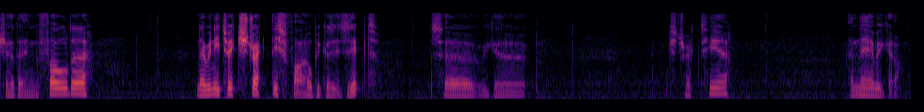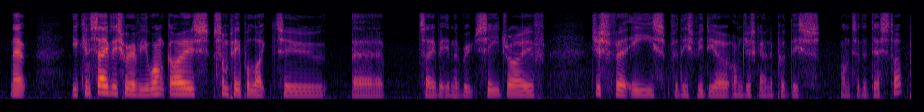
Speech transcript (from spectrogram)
Show that in the folder. Now we need to extract this file because it's zipped. So we go extract here and there we go. Now you can save this wherever you want guys. Some people like to uh, save it in the root C drive. Just for ease for this video I'm just going to put this onto the desktop.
